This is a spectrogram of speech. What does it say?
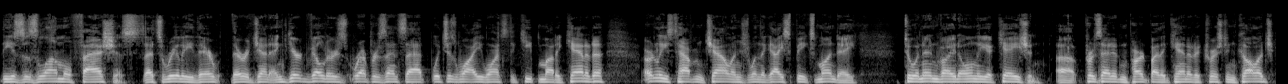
these Islamo fascists. That's really their, their agenda. And Geert Wilders represents that, which is why he wants to keep them out of Canada, or at least have them challenged when the guy speaks Monday to an invite only occasion. Uh, presented in part by the Canada Christian College.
